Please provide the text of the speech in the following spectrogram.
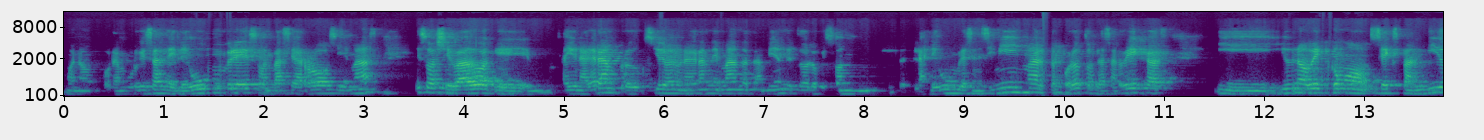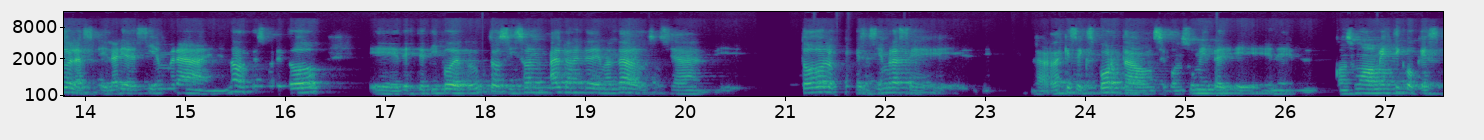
bueno, por hamburguesas de legumbres o en base a arroz y demás. Eso ha llevado a que hay una gran producción, una gran demanda también de todo lo que son las legumbres en sí mismas, los porotos, las arvejas, y, uno ve cómo se ha expandido el área de siembra en el norte, sobre todo, eh, de este tipo de productos, y son altamente demandados. O sea, todo lo que se siembra, se, la verdad es que se exporta o se consume en el consumo doméstico, que es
